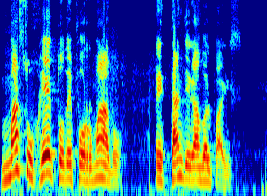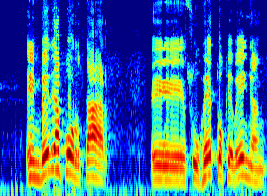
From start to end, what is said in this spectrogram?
más sujetos deformados están llegando al país. En vez de aportar eh, sujetos que vengan,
